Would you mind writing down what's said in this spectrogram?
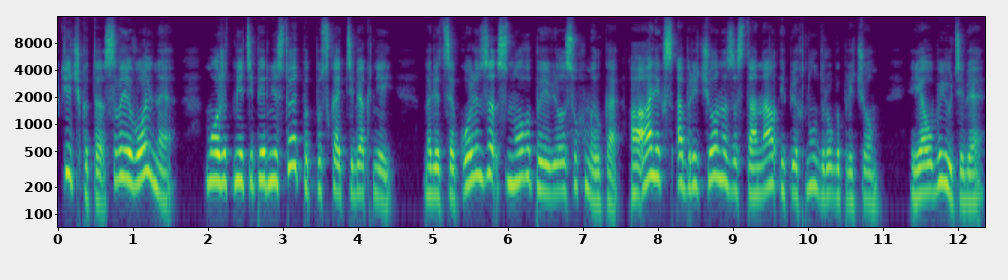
Птичка-то своевольная. Может, мне теперь не стоит подпускать тебя к ней? На лице Коллинза снова появилась ухмылка, а Алекс обреченно застонал и пихнул друга плечом. «Я убью тебя».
